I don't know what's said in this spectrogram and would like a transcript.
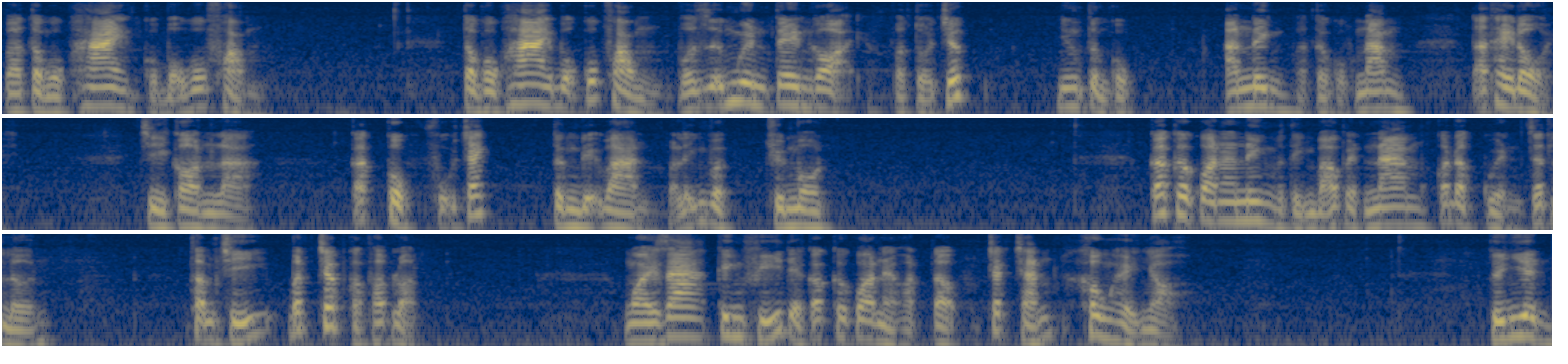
và Tổng cục 2 của Bộ Quốc phòng. Tổng cục 2 Bộ Quốc phòng vẫn giữ nguyên tên gọi và tổ chức, nhưng Tổng cục An ninh và Tổng cục 5 đã thay đổi, chỉ còn là các cục phụ trách từng địa bàn và lĩnh vực chuyên môn. các cơ quan an ninh và tình báo Việt Nam có đặc quyền rất lớn, thậm chí bất chấp cả pháp luật. Ngoài ra, kinh phí để các cơ quan này hoạt động chắc chắn không hề nhỏ. Tuy nhiên,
